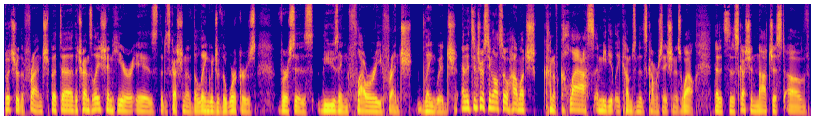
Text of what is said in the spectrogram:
butcher the French, but uh, the translation here is the discussion of the language of the workers versus using flowery French language. And it's interesting also how much kind of class immediately comes into this conversation as well. That it's a discussion not just of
